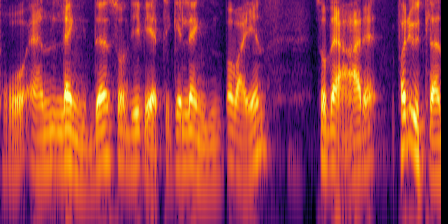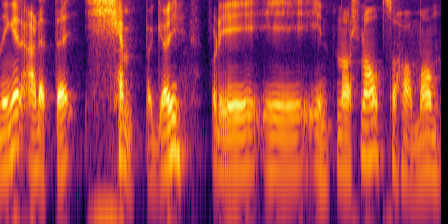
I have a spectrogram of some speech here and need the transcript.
på en lengde, så de vet ikke lengden på veien. Så det er, For utlendinger er dette kjempegøy, fordi i, internasjonalt så har man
